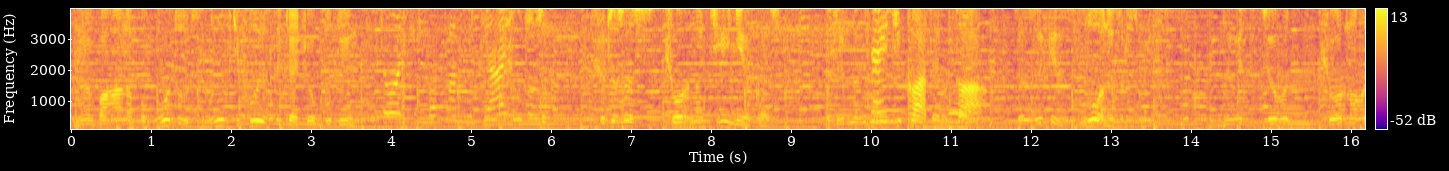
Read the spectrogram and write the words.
з ними погано поводились, і вони втікли з дитячого будинку. Що це за. Що це за чорна тінь якась? Потрібно від неї тікати. Так, це якесь зло, не зрозуміло. Ми від цього чорного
